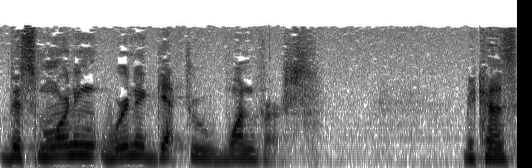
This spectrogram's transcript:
this morning, we're going to get through one verse because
